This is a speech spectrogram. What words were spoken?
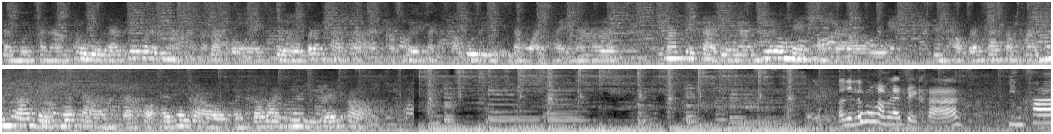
จะมีคณะครูและผู้บริหาร จากโรงเรียนครูประชาศาสตร์อำเภอสันคบุรี จังหวัดชัยนาทมาศึกษาดูงานที่โรงเรียนของเราจึงขอประชาสัมพันธ์ให้ทราบโดยทั่วกันและขอให้พวกเราเป็นเจ้าบ้านที่ดีด้วยค่ะ ตอนนี้เราเพิ่งทำอะไรเสร็จคะ กินข้า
